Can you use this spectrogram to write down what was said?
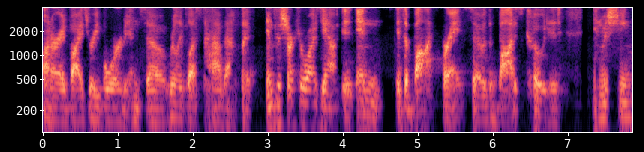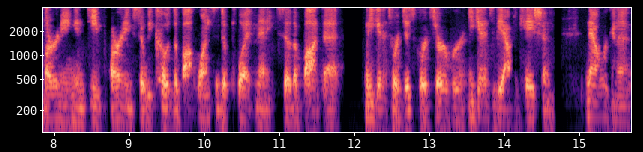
on our advisory board, and so really blessed to have that. But infrastructure wise, yeah, it, and it's a bot, right? So the bot is coded in machine learning and deep learning. So we code the bot once and deploy it many. So the bot that when you get into our Discord server, you get into the application. Now we're going to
